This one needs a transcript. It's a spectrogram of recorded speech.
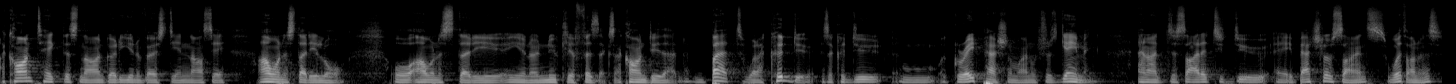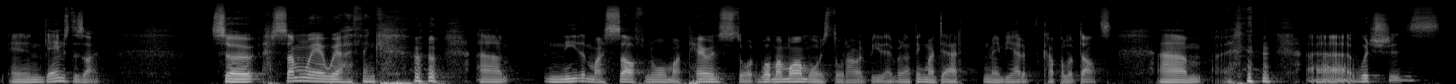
I can't take this now and go to university and now say I want to study law, or I want to study you know nuclear physics. I can't do that. But what I could do is I could do um, a great passion of mine, which was gaming, and I decided to do a bachelor of science with honors in games design. So somewhere where I think um, neither myself nor my parents thought. Well, my mom always thought I would be there, but I think my dad maybe had a couple of doubts, um, uh, which is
